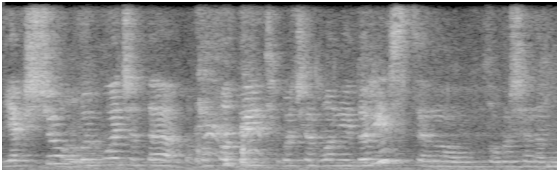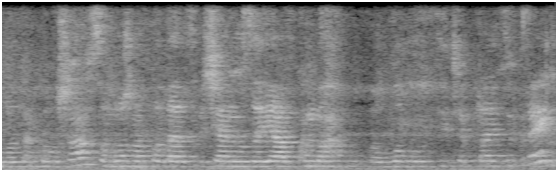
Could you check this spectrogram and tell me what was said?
Якщо ви хочете походити по червоній доріжці, ну того ще не було такого шансу, можна подати звичайну заявку на Global Teacher Prize Ukraine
